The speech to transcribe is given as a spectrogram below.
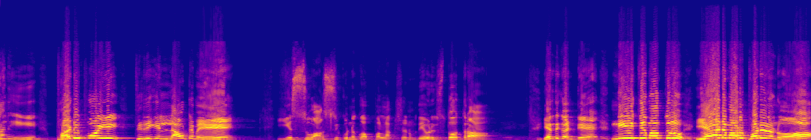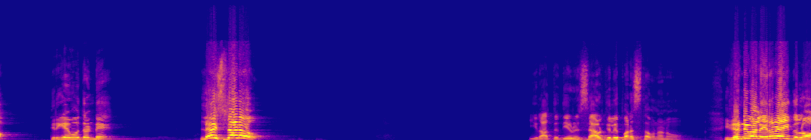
కానీ పడిపోయి తిరిగి లేవటమే విశ్వాసికున్న గొప్ప లక్షణం. దేవునికి స్తోత్ర. ఎందుకంటే నీతిమంతులు ఏడు మారు పడినను తిరిగి ఏమవుతుందండి లేస్తాడు. ఈ రాత్రి దేవుని సేవ తెలియపరుస్తా ఉన్నాను. ఈ రెండు వేల ఇరవై ఐదులో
